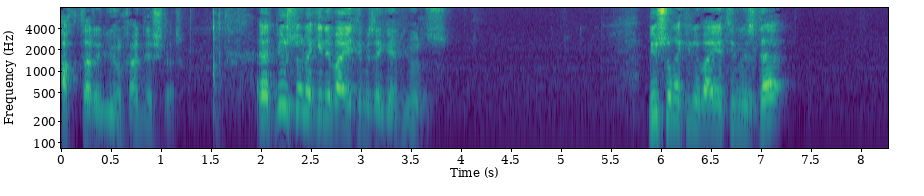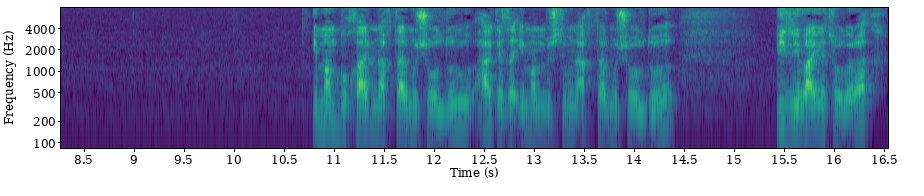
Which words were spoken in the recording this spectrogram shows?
aktarılıyor kardeşler. Evet bir sonraki rivayetimize geliyoruz. Bir sonraki rivayetimizde İmam Bukhari'nin aktarmış olduğu, herkese İmam Müslim'in aktarmış olduğu bir rivayet olarak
